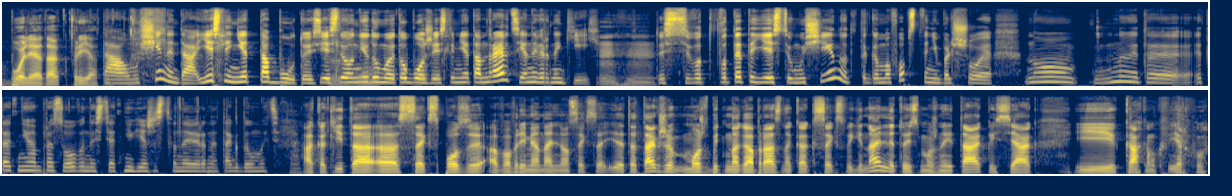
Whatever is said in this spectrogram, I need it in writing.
более, да, приятно. Да, у мужчины, да, если нет табу, то есть если он не думает, о боже, если мне там нравится, я, наверное, гей. Мгм. То есть вот, вот это есть у мужчин, вот это гомофобство небольшое, но ну, это, это от необразованности, от невежества, наверное, так думать. А какие-то э, секс-позы а, во время анального секса, и это также может быть многообразно, как секс вагинальный, то есть можно и так, и сяк, и каком кверху,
